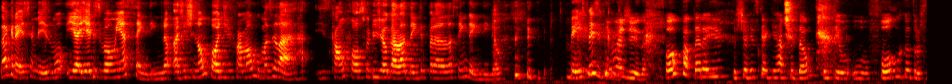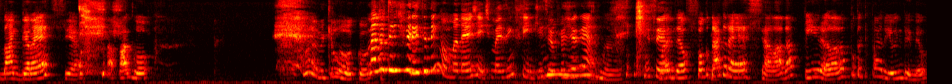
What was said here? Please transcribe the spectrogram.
da Grécia mesmo, e aí eles vão e acendem. Não, a gente não pode, de forma alguma, sei lá, riscar um fósforo e jogar lá dentro para ela acender, entendeu? Bem específico. Imagina. Opa, peraí, deixa eu riscar aqui rapidão, porque o, o fogo que eu trouxe da Grécia apagou. Mano, que louco. Mas não tem diferença nenhuma, né, gente? Mas enfim, que serve pra jogar. Mano. Mas é o fogo da Grécia, lá da pira, lá da puta que pariu, entendeu?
